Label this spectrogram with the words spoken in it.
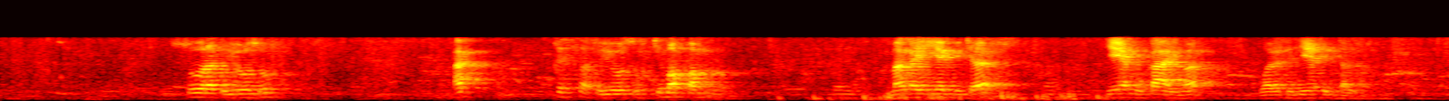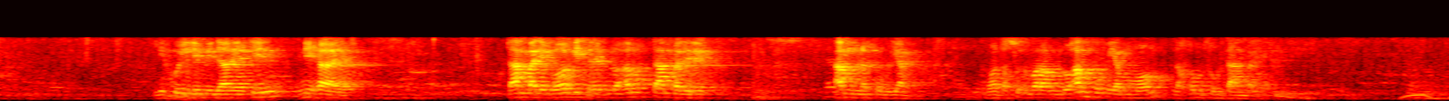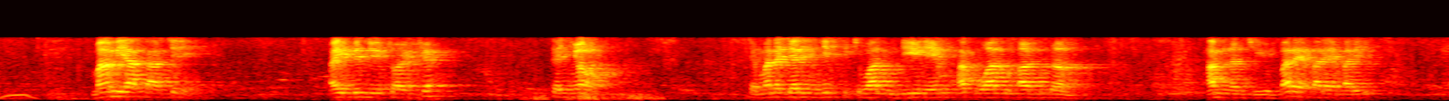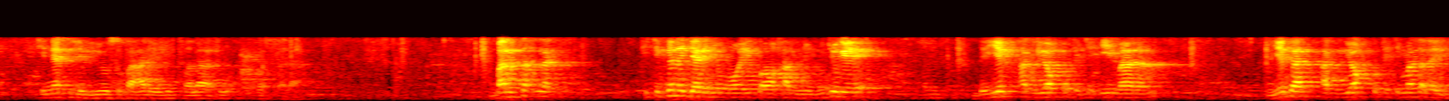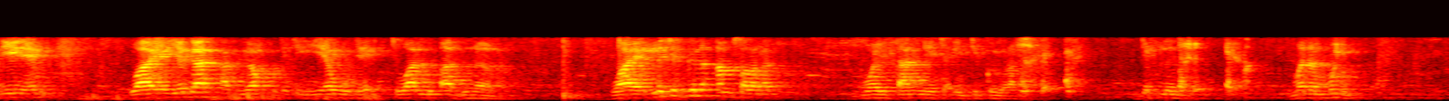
suuratu yuusuf ak qissatu yuusuf ci boppam ma ngay yegg ca jeexukaay ba wala ca jeexintal ba li kulli bidayatin nihaaya tàmbali boo gis rek lu am tàmbali rek am na fu mu yem moo tax suñu borom lu am fu mu yem moom na xam fu mu tàmbali maa ngi yaakaar ci ni ay bind yu tooy xepp te ñor te mën a jariñ nit ki ci wàllu diineem ak wàllu àddunaam am nañ ci yu bare bare bari ci nettali bi yusufa alayhi salaatu wassalaam bal sax nag ki ci gën a jariñu mooy koo xam ni bu jógee da yëg ak yokkute ci imaanam yëgaat ak yokkute ci masalay diineem waaye yëgaat ak yokkute ci yeewute ci wàllu àddunaam waaye la ca gën a am solo nag mooy tànnee ca ay jikko yu rafet jëflante mën a muñ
